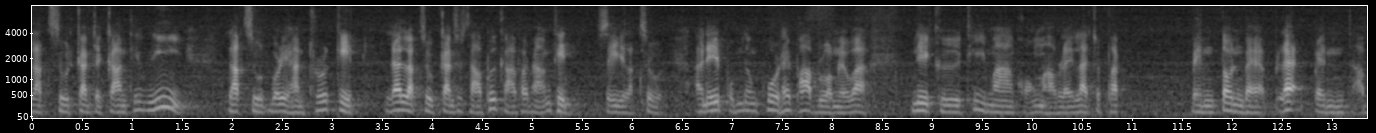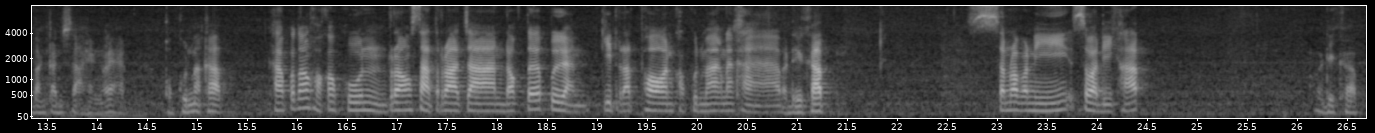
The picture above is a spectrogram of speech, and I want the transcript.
หลักสูตรการจัดการเทคโนโลยีหลักสูตรบริหารธุรกิจ และหลักสูตรการศึกษาเพื่อการพัฒนาท้องถิ่นสี่หลักสูตร อันนี้ผมต้องพูดให้ภาพรวมเลยว่า นี่คือที่มาของมหาวิทยาลัยราชภัฏเป็นต้นแบบและเป็นสถาบันการศึกษาแห่งแรก ขอบคุณมากครับ ครับก็ต้องขอขอบคุณรองศาสตราจารย์ ดร เปื่อน กิตรัตน์พรขอบคุณมากนะครับสวัสดีครับสำหรับวันนี้ สวัสดีครับ สวัสดีครับ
